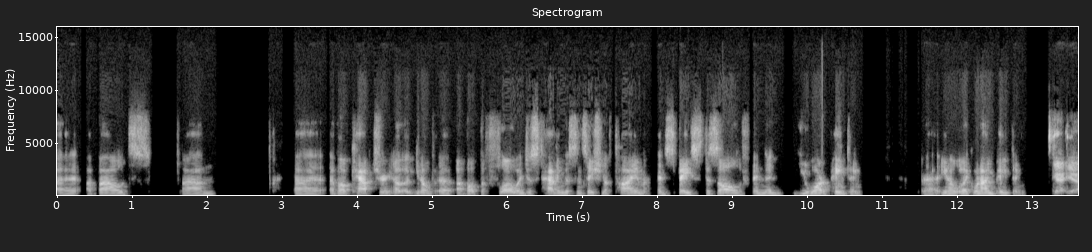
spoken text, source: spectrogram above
uh, about um, uh, about capturing, uh, you know, uh, about the flow and just having the sensation of time and space dissolve, and then you are painting. Uh, you know, like when I'm painting, Yeah, yeah.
